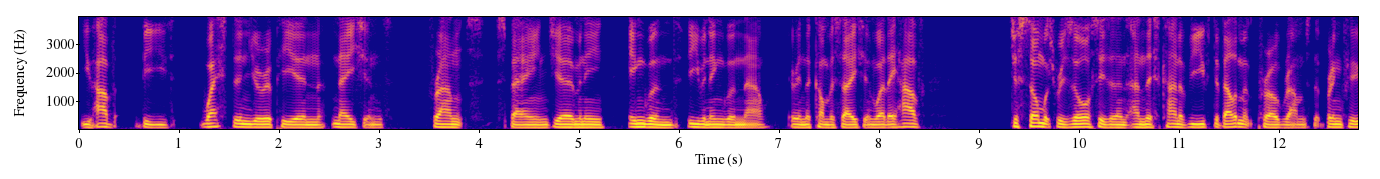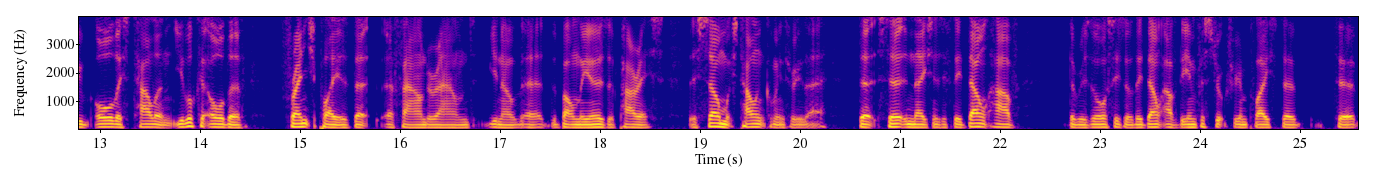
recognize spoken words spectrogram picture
You have these Western European nations: France, Spain, Germany, England. Even England now are in the conversation where they have just so much resources and, and this kind of youth development programs that bring through all this talent. You look at all the French players that are found around, you know, the the banlieues of Paris. There's so much talent coming through there that certain nations, if they don't have the resources or they don't have the infrastructure in place to to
